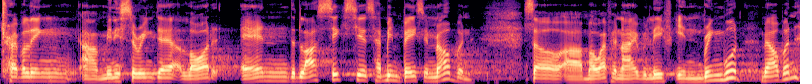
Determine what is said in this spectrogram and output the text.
traveling, uh, ministering there a lot. And the last six years have been based in Melbourne. So uh, my wife and I we live in Ringwood, Melbourne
